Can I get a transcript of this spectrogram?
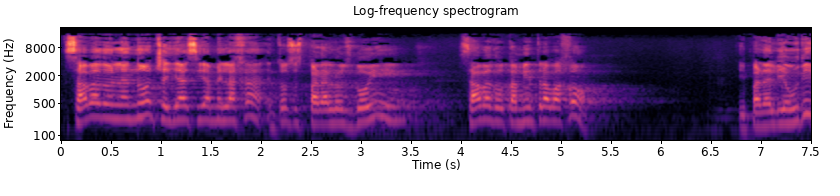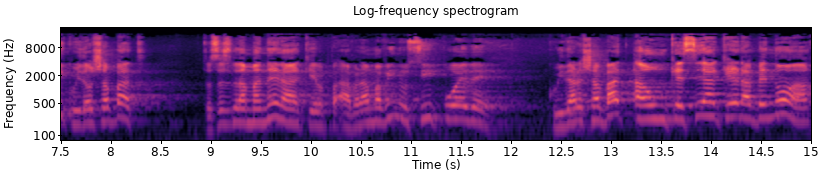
sábado. en la noche ya hacía melajá. Entonces, para los Goim, sábado también trabajó. Y para el Yehudí cuidó Shabbat. Entonces, la manera que Abraham vino sí puede cuidar Shabbat, aunque sea que era Benoach,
